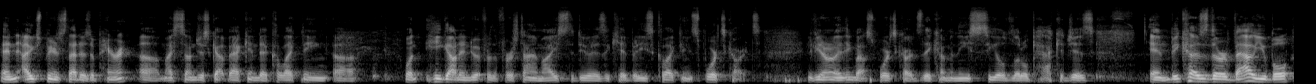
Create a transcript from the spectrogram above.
And I experienced that as a parent. Uh, my son just got back into collecting. Uh, well, he got into it for the first time. I used to do it as a kid, but he's collecting sports cards. If you don't know anything about sports cards, they come in these sealed little packages and because they're valuable,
